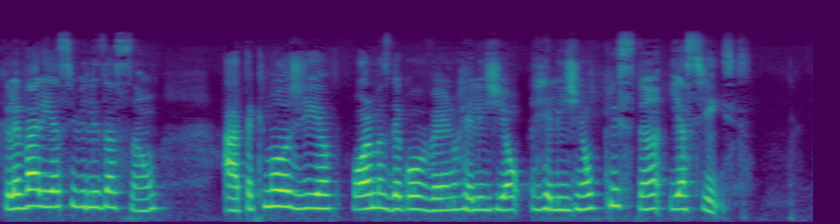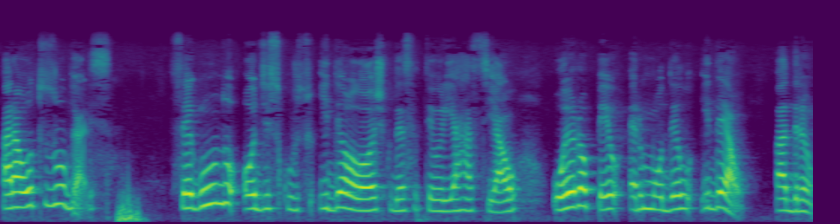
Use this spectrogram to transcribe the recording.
que levaria a civilização, a tecnologia, formas de governo, religião, religião cristã e as ciências para outros lugares. Segundo o discurso ideológico dessa teoria racial, o europeu era o modelo ideal, padrão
